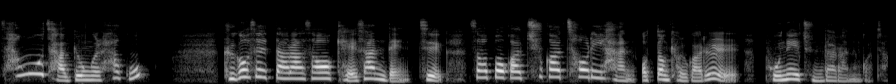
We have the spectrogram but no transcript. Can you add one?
상호작용을 하고 그것에 따라서 계산된, 즉 서버가 추가 처리한 어떤 결과를 보내준다라는 거죠.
